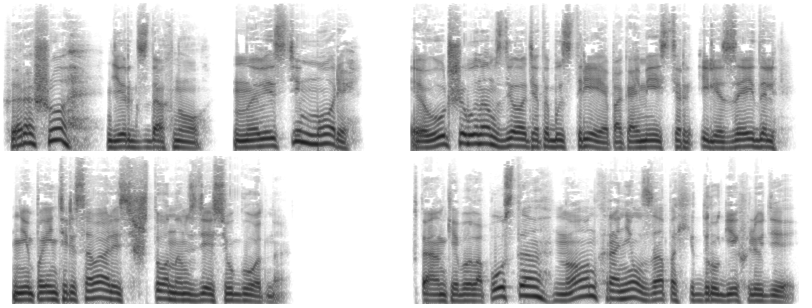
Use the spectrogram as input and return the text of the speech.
Хорошо, Дирк вздохнул. Навестим море. И лучше бы нам сделать это быстрее, пока мейстер или Зейдель не поинтересовались, что нам здесь угодно. В танке было пусто, но он хранил запахи других людей.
